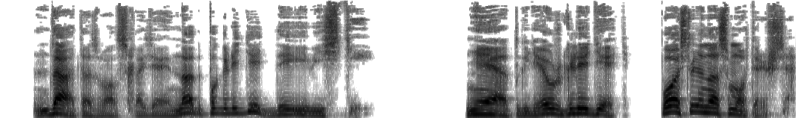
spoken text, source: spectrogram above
— Да, — отозвался хозяин, — надо поглядеть, да и вести. — Нет, где уж глядеть. После насмотришься.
